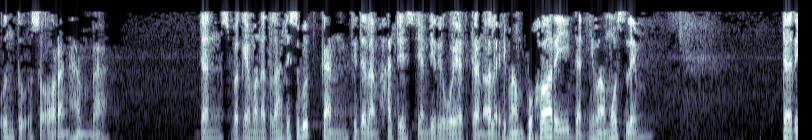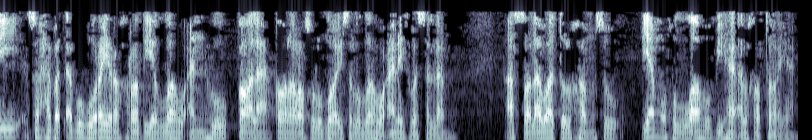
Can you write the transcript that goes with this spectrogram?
untuk seorang hamba. dan sebagaimana telah disebutkan di dalam hadis yang diriwayatkan oleh Imam Bukhari dan Imam Muslim dari sahabat Abu Hurairah radhiyallahu anhu qala qala Rasulullah sallallahu alaihi wasallam as-salawatul khamsu yamuhullahu biha al-khataya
